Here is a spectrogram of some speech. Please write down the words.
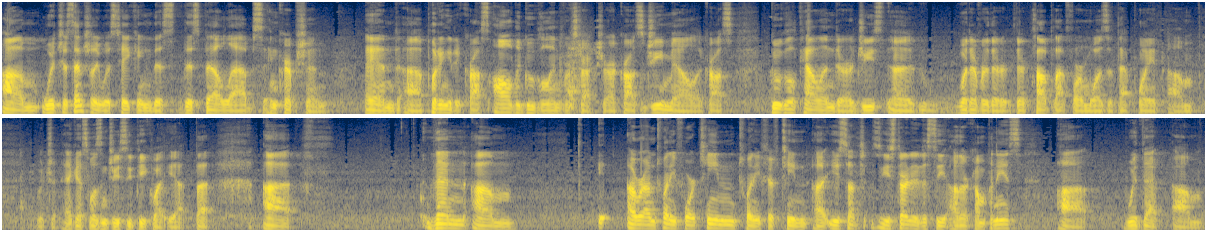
um, which essentially was taking this this Bell Labs encryption and uh, putting it across all the Google infrastructure, across Gmail, across Google Calendar, G, uh, whatever their, their cloud platform was at that point, um, which I guess wasn't GCP quite yet. But uh, then um, around 2014, 2015, uh, you, start, you started to see other companies uh, with that um,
